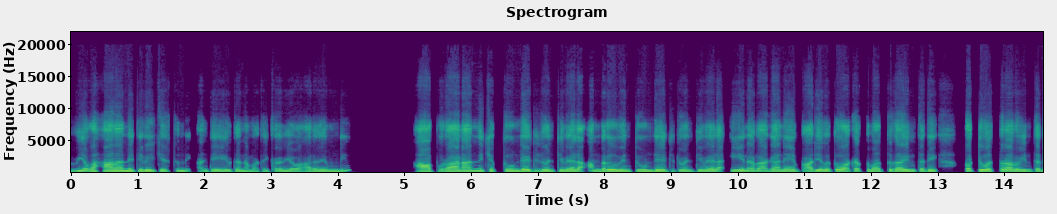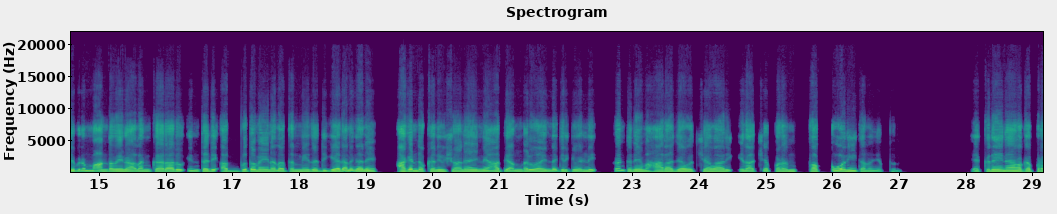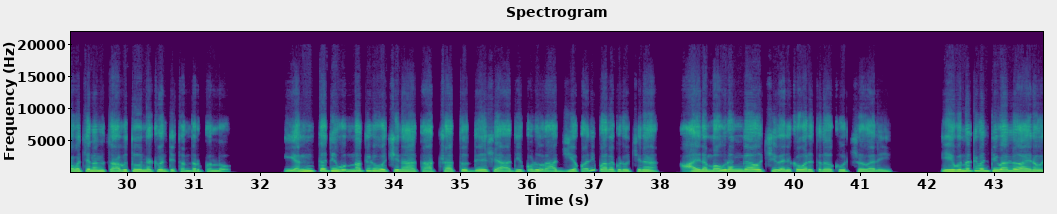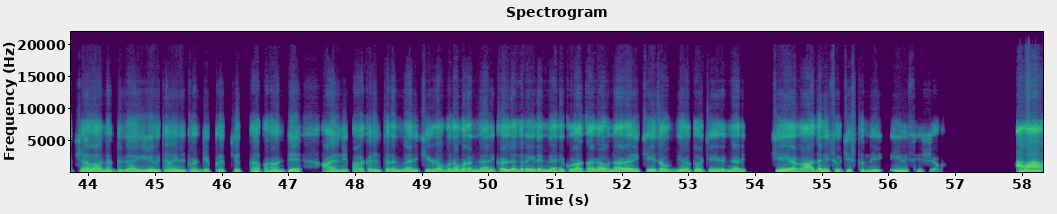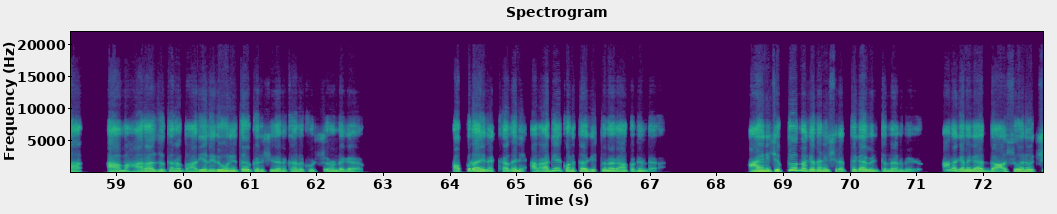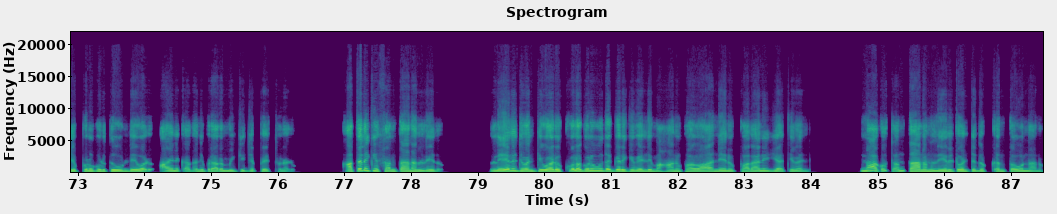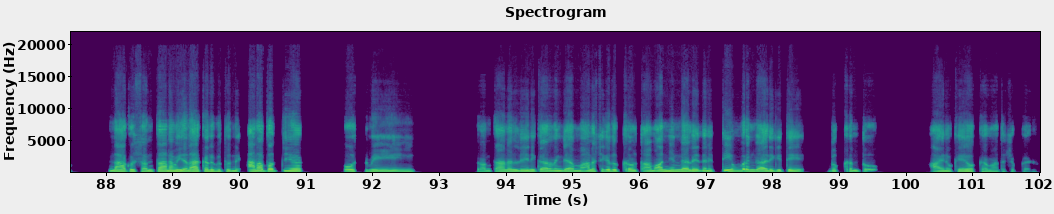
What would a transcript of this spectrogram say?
వ్యవహారాన్ని తెలియచేస్తుంది. అంటే ఏమిటన్నమాట ఇక్కడ వ్యవహారం ఏముంది? ఆ పురాణాన్ని చెప్తూ ఉండేటటువంటి వేళ అందరూ వింటూ ఉండేటటువంటి వేళ ఈయన రాగానే భార్యలతో అకస్మాత్తుగా ఇంతటి పట్టు వస్త్రాలు ఇంతటి బ్రహ్మాండమైన అలంకారాలు ఇంతటి అద్భుతమైన రథం మీద దిగాడు అనగానే ఆగండి ఒక్క నిమిషాన్ని ఆయన్ని ఆపి అందరూ ఆయన దగ్గరికి వెళ్ళి వెంటనే మహారాజా వచ్చేవారి. ఇలా చెప్పడం తప్పు అని తన చెప్తుంది. ఎక్కడైనా ఒక ప్రవచనం సాగుతూ ఉన్నటువంటి సందర్భంలో ఎంతటి ఉన్నతుడు వచ్చినా సాక్షాత్తు దేశ అధికుడు రాజ్య పరిపాలకుడు వచ్చినా ఆయన మౌనంగా వచ్చి వెనుక వరుసలో కూర్చోవాలి. ఈ ఉన్నటువంటి వాళ్ళు ఆయన వచ్చావా అన్నట్టుగా ఏ విధమైనటువంటి ప్రత్యుత్థాపన అంటే ఆయన్ని పలకరించడం కానీ చిరునవ్వు నవ్వడం కానీ కళ్ళెగరేయడం కానీ కులాసాగా ఉన్నారని చేసౌజ్ఞలతో చేయడం కానీ చేయరాదని సూచిస్తుంది ఈ విశేషం. అలా ఆ మహారాజు తన భార్యలు ఇరువురితో కలిసి వెనకాల కూర్చునుండగా ఉండగా అప్పుడు ఆయన కథని అలాగే కొనసాగిస్తున్నాడు ఆపకుండా ఆయన చెప్తూ ఉన్న కథని శ్రద్ధగా వింటున్నారు వీళ్ళు. అనగనగా దాసు అని చెప్పులు కుడుతూ ఉండేవాడు. ఆయన కథని ప్రారంభించి చెప్పేస్తున్నాడు. అతడికి సంతానం లేదు. లేనటువంటి వాడు కులగురువు దగ్గరికి వెళ్ళి మహానుభావ నేను పదాని జాతి వెళ్ళి నాకు సంతానం లేనటువంటి దుఃఖంతో ఉన్నాను. నాకు సంతానం ఎలా కలుగుతుంది? అనపత్యోస్మి సంతానం లేని కారణంగా మానసిక దుఃఖం సామాన్యంగా లేదని తీవ్రంగా అడిగితే దుఃఖంతో ఆయన ఒకే ఒక్క మాట చెప్పాడు.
